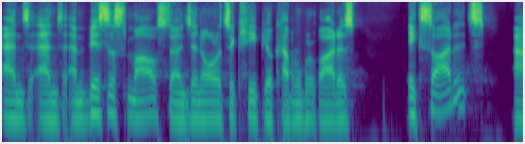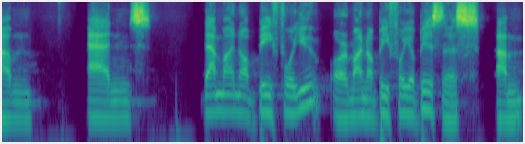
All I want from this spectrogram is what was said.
and and and business milestones in order to keep your capital providers excited. Um, and that might not be for you, or it might not be for your business. Um,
